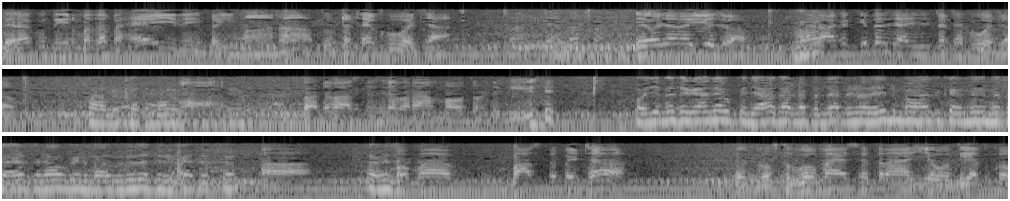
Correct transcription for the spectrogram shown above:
تیرا کوئی دین مطلب ہے ہی نہیں بھائی ماں نا تو ٹھے کھو جا۔ یہ ہو جاتا یہ جواب۔ آ کے کدھر جائیے؟ ٹھے کھو جاؤ۔ ہاں واسطے صرف آرام موت جی میں کہنا پناہ سال بندہ میرے نماز کرنے مسائل سناؤ گے نماز کا طریقہ دسو ہاں میں بیٹھا۔ تو گفتگو میں اسی طرح یہودیت کو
